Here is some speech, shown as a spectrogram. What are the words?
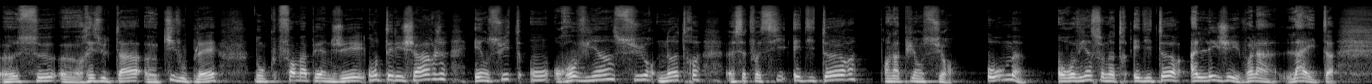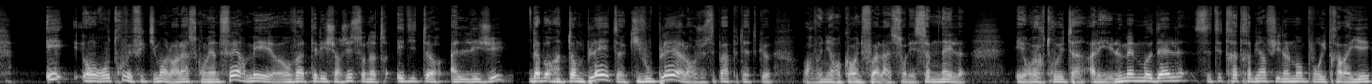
euh, ce euh, résultat euh, qui vous plaît. Donc format PNG, on télécharge et ensuite on revient sur notre, cette fois-ci, éditeur en appuyant sur Home. On revient sur notre éditeur allégé, voilà, light. Et on retrouve effectivement, alors là, ce qu'on vient de faire, mais on va télécharger sur notre éditeur allégé d'abord un template qui vous plaît. Alors je sais pas, peut-être que on va revenir encore une fois là sur les thumbnails et on va retrouver allez le même modèle. C'était très très bien finalement pour y travailler.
